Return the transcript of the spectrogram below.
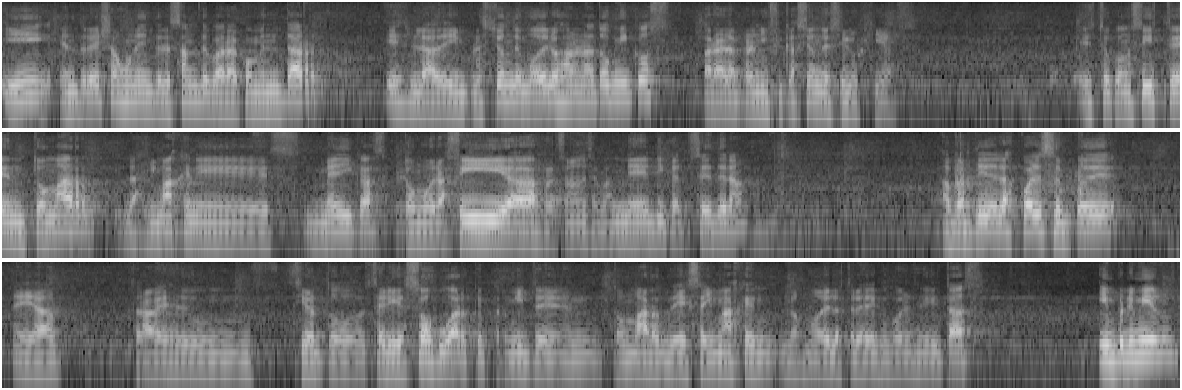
y entre ellas una interesante para comentar es la de impresión de modelos anatómicos para la planificación de cirugías. Esto consiste en tomar las imágenes médicas, tomografías, resonancia magnética, etc., a partir de las cuales se puede, eh, a través de una cierta serie de software que permiten tomar de esa imagen los modelos 3D que pueden necesitar, imprimir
